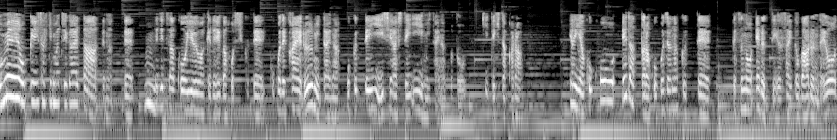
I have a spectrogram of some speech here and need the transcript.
ごめん、送り先間違えたってなって、うん。で、実はこういうわけで絵が欲しくて、ここで帰るみたいな、送っていいシェアしていいみたいなことを聞いてきたから、いやいや、ここ、絵だったらここじゃなくって、別の L っていうサイトがあるんだよ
